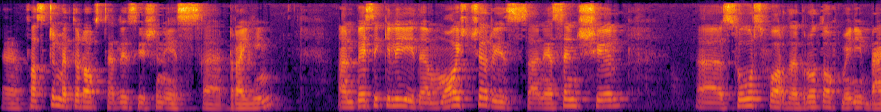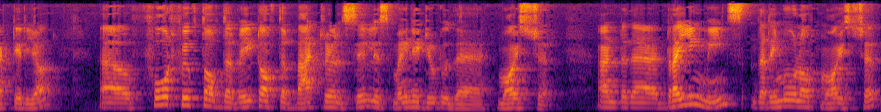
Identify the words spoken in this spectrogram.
The first method of sterilization is uh, drying and basically the moisture is an essential uh, source for the growth of many bacteria. Uh, Four-fifths of the weight of the bacterial cell is mainly due to the moisture and the drying means the removal of moisture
